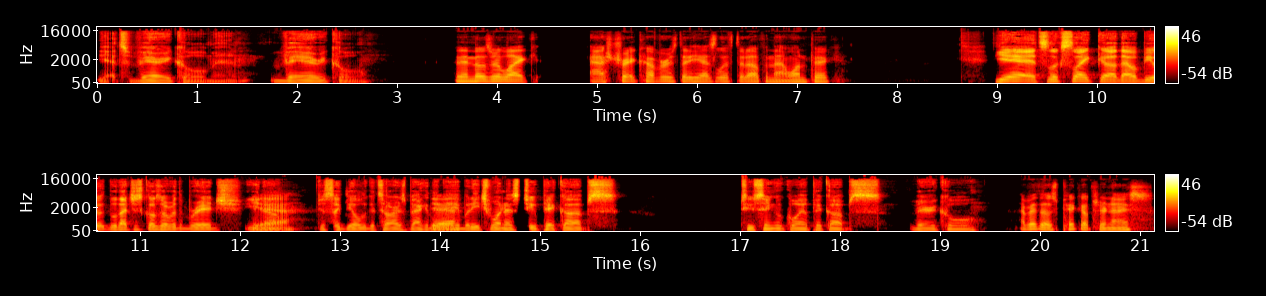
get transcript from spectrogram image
Yeah, it's very cool, man. Very cool. And then those are like ashtray covers that he has lifted up in that one pick. Yeah, it looks like uh, that would be well. That just goes over the bridge, you know, yeah. just like the old guitars back in the Yeah. day. But each one has two pickups. two single coil pickups. Very cool. I bet those pickups are nice.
